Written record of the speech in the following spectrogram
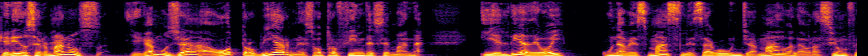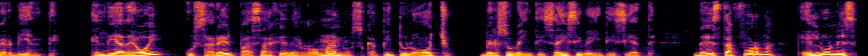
Queridos hermanos, llegamos ya a otro viernes, otro fin de semana. Y el día de hoy, una vez más, les hago un llamado a la oración ferviente. El día de hoy usaré el pasaje de Romanos capítulo 8, versos 26 y 27. De esta forma, el lunes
